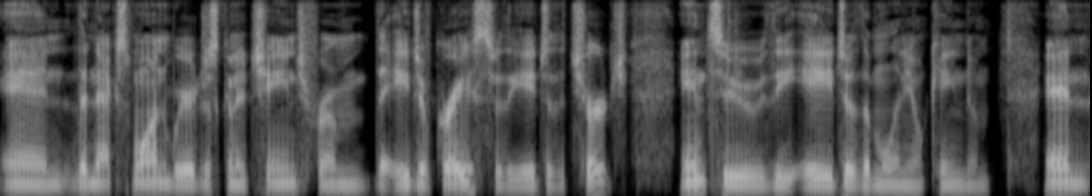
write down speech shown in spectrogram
And the next one, we're just going to change from the age of grace or the age of the church into the age of the millennial kingdom. And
